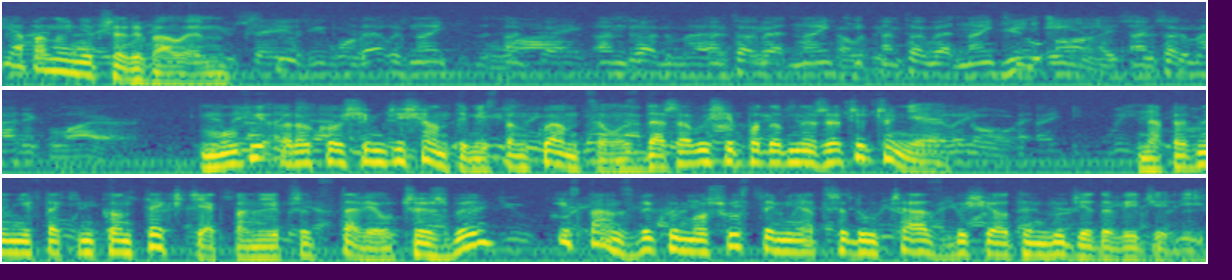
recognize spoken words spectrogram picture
Ja panu nie przerywałem. That was 19, I'm, talking, I'm, talking about 19, I'm talking about 1980. I'm talking, Mówię o roku 80. Jest pan kłamcą. Zdarzały się podobne rzeczy, czy nie? Na pewno nie w takim kontekście, jak pan je przedstawiał. Czyżby? Jest pan zwykłym oszustem i nadszedł czas, by się o tym ludzie dowiedzieli.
